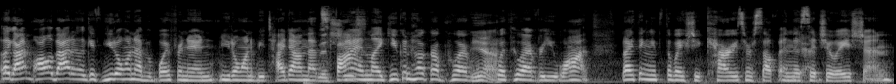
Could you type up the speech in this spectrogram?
like, I'm all about it. Like, if you don't want to have a boyfriend and you don't want to be tied down, that's Then fine. Like, you can hook up whoever Yeah. with whoever you want. But I think it's the way she carries herself in this Yeah. situation.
